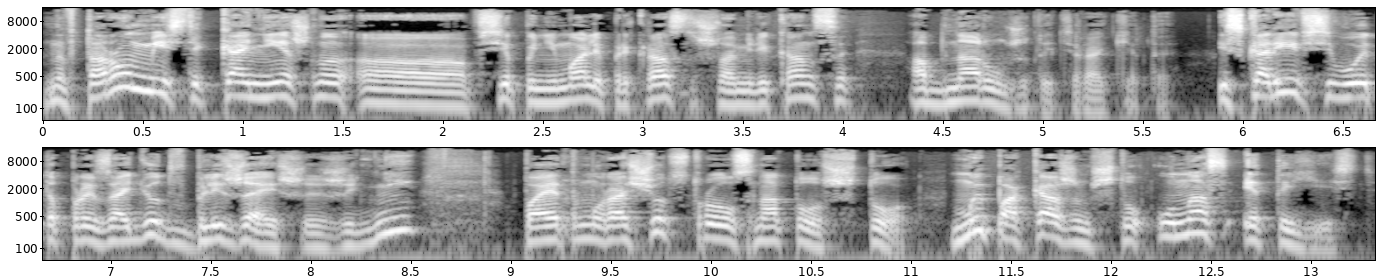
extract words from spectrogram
На втором месте, конечно, э, все понимали прекрасно, что американцы обнаружат эти ракеты. И, скорее всего, это произойдет в ближайшие же дни, Поэтому расчет строился на то, что мы покажем, что у нас это есть.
